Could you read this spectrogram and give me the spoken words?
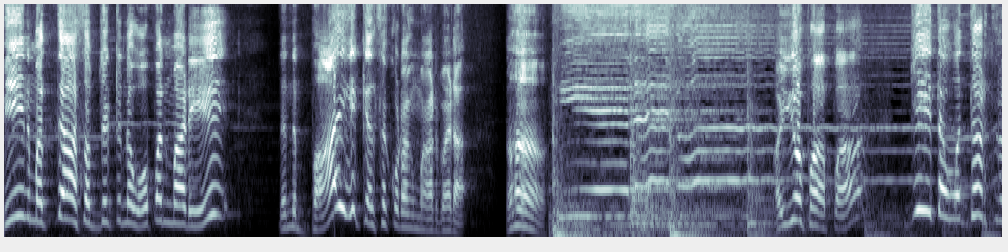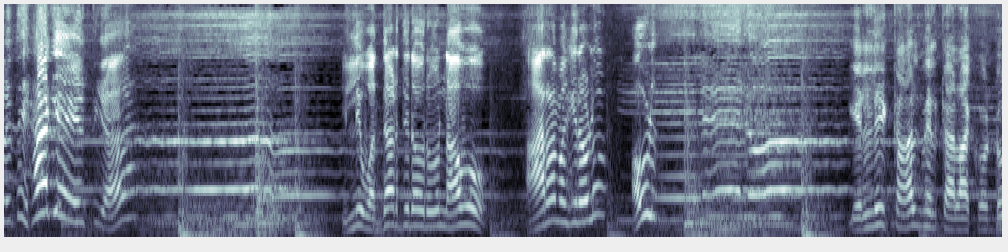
ನೀನ್ ಮತ್ತೆ ಆ ಸಬ್ಜೆಕ್ಟ್ನ ಓಪನ್ ಮಾಡಿ ನನ್ನ ಬಾಯಿಗೆ ಕೆಲಸ ಕೊಡಂಗ್ ಮಾಡಬೇಡ. ಅಯ್ಯೋ ಪಾಪ, ಗೀತ ಒದ್ದಾಡ್ತಿರೋದು ಹಾಗೆ ಹೇಳ್ತೀಯ? ಇಲ್ಲಿ ಒದ್ದಾಡ್ತಿರೋರು ನಾವು, ಆರಾಮಾಗಿರೋಳು, ಅವಳು. ಎಲ್ಲಿ ಕಾಲ್ ಮೇಲೆ ಕಾಲ್ ಹಾಕೊಂಡು,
